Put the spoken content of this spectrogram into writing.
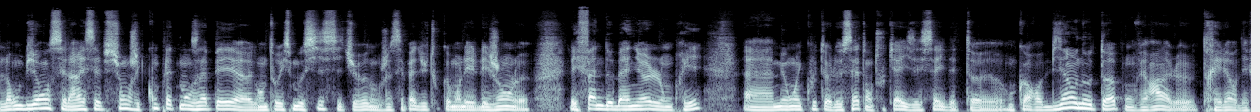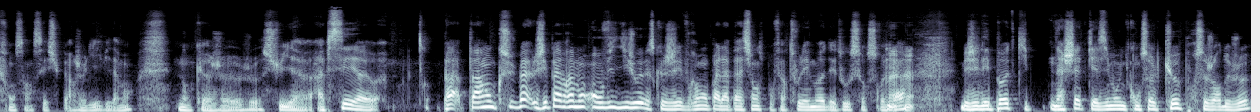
l'ambiance et la réception. J'ai complètement zappé euh, Gran Turismo 6 si tu veux, donc je sais pas du tout comment les, les gens, le, les fans de bagnole l'ont pris. Euh, mais on écoute le 7 en tout cas ils essayent d'être euh, encore bien au top. On verra le trailer défonce, hein, c'est super joli évidemment. Donc euh, je, je suis assez pas, pas, j'ai pas vraiment envie d'y jouer parce que j'ai vraiment pas la patience pour faire tous les modes et tout sur ce truc-là. Mais j'ai des potes qui n'achètent quasiment une console que pour ce genre de jeu,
